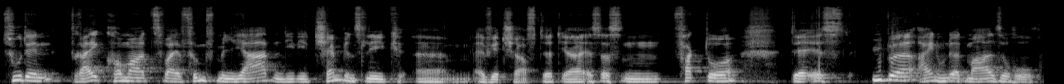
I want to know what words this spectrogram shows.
zu den 3,25 Milliarden, die die Champions League ähm, erwirtschaftet, ja, ist das ein Faktor, der ist über 100 Mal so hoch.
